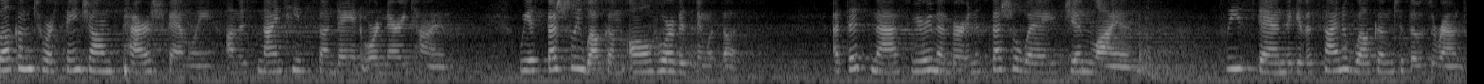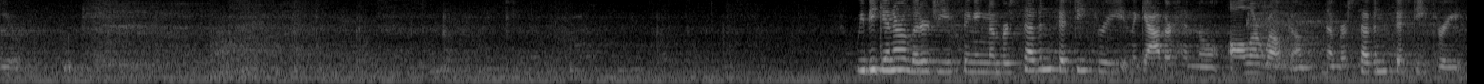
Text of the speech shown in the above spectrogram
Welcome to our St. John's Parish family on this 19th Sunday in Ordinary Time. We especially welcome all who are visiting with us. At this Mass, we remember in a special way Jim Lyons. Please stand to give a sign of welcome to those around you. We begin our liturgy singing number 753 in the Gather hymnal, All Are Welcome, number 753.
